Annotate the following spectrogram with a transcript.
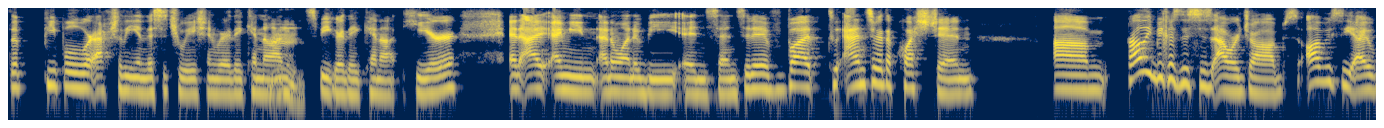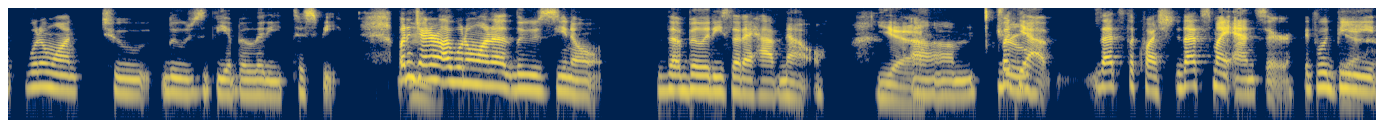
the people who are actually in the situation where they cannot Mm. speak or they cannot hear. And I, I mean, I don't want to be insensitive, but to answer the question, um, probably because this is our jobs. Obviously, I wouldn't want to lose the ability to speak. But in Mm. general, I wouldn't want to lose, you know, the abilities that I have now. Yeah. Um, True. but yeah, that's the question. That's my answer. It would be Yeah.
